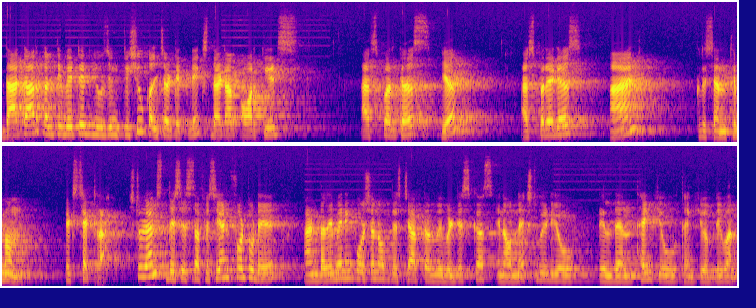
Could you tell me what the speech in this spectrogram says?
that are cultivated using tissue culture techniques that are orchids, asparagus here, asparagus and chrysanthemum etc. Students this is sufficient for today and the remaining portion of this chapter we will discuss in our next video. Till then thank you, thank you everyone.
